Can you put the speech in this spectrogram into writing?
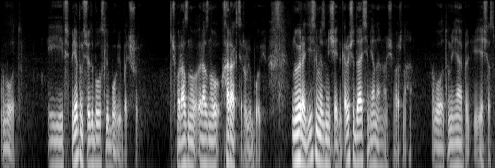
Вот. И при этом все это было с любовью большой. Причем разного, разного характера любовью. Ну и родители меня замечательно. Короче, да, семья, наверное, очень важна. Вот, у меня, я сейчас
